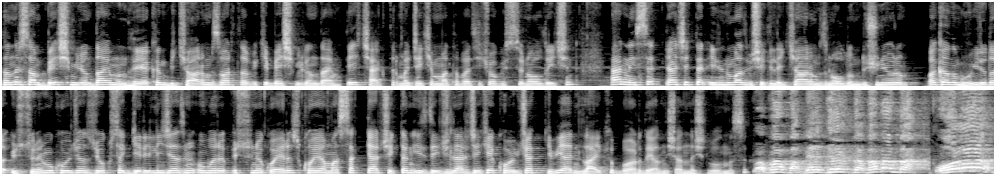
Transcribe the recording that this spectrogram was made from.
Sanırsam 5 milyon diamond'a yakın bir karımız var. Tabii ki 5 milyon diamond değil çaktırma. Jack'in matematiği çok üstün olduğu için. Her neyse gerçekten inanılmaz bir şekilde karımızın olduğunu düşünüyorum. Bakalım bu videoda üstüne mi koyacağız yoksa gerileyeceğiz mi? Umarım üstüne koyarız. Koyamazsak gerçekten izleyiciler Jack'e koyacak gibi. Yani like'ı bu arada yanlış anlaşılmasın. Baba bak beni delirtme babam bak. Oğlum.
